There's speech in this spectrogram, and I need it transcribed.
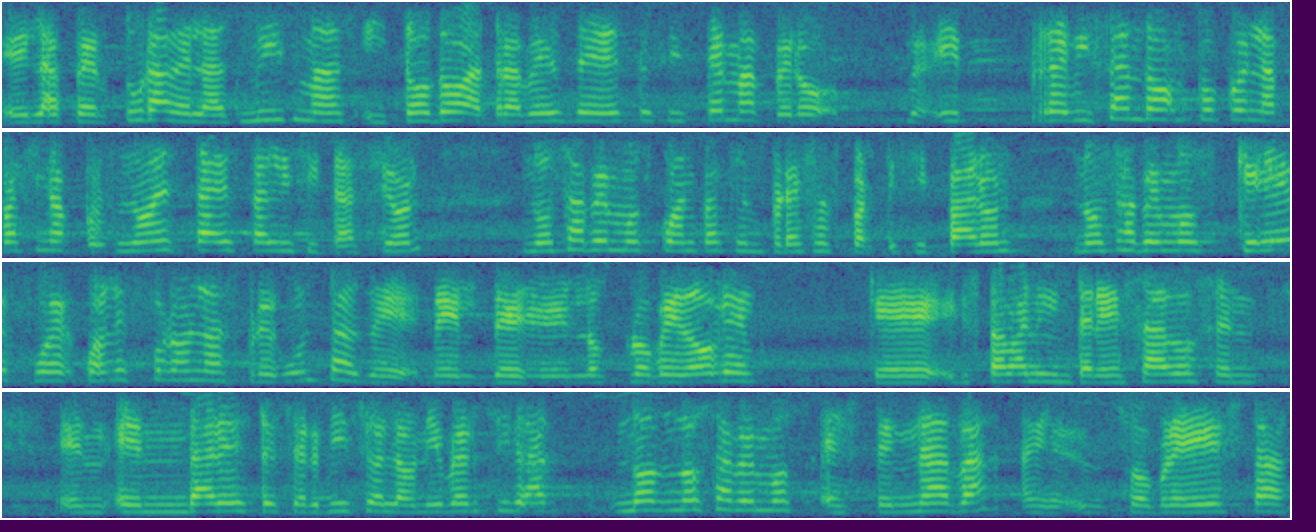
eh, la apertura de las mismas y todo a través de este sistema, pero revisando un poco en la página, pues no está esta licitación, no sabemos cuántas empresas participaron, no sabemos qué fue, cuáles fueron las preguntas de, los proveedores que estaban interesados en en, dar este servicio a la universidad. No, no sabemos este, nada eh, sobre esta eh,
